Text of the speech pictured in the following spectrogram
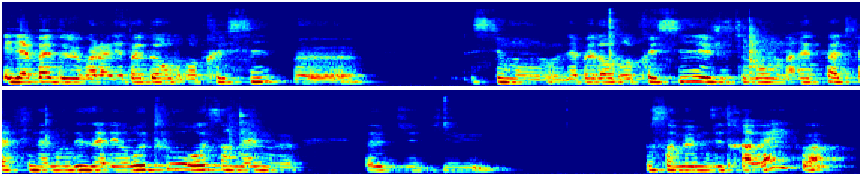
Et il n'y a pas de voilà, il y a pas d'ordre précis. Euh, si on, il n'y a pas d'ordre précis et justement on n'arrête pas de faire finalement des allers-retours au sein même euh, du, du, au sein même du travail quoi.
